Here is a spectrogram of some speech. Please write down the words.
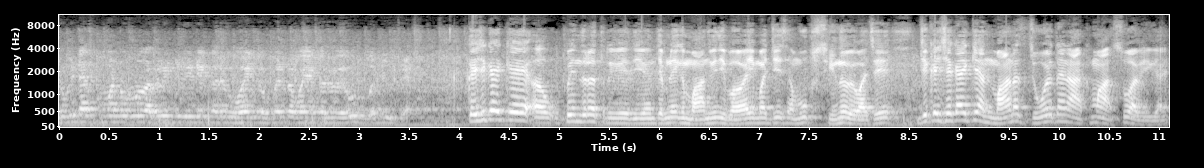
જોગીદાસ કુમારનો રોલ અરવિંદ ત્રિવેદીએ કર્યો હોય કે ઉપેન્દ્રભાઈએ કર્યો એવું બન્યું છે. કહી શકાય કે ઉપેન્દ્ર ત્રિવેદી અને કે માનવીની ભવાઈમાં જે અમુક સીનો એવા છે, જે કહી શકાય કે માણસ જોવે તો એના આંખમાં આંસુ આવી જાય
